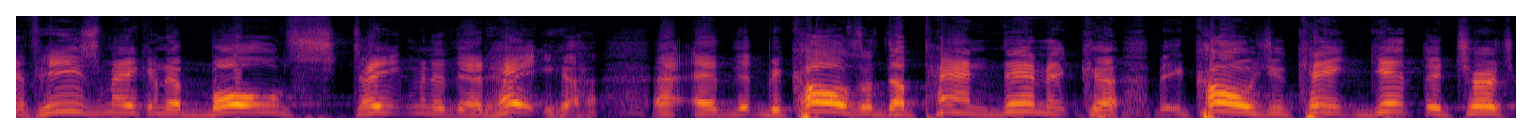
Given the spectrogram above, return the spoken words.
if he's making a bold statement that, hey, uh, uh, because of the pandemic, uh, because you can't get the church,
